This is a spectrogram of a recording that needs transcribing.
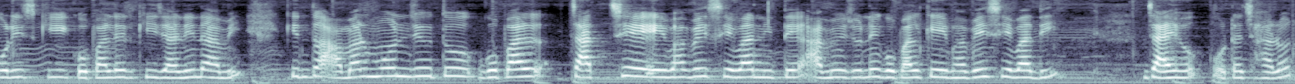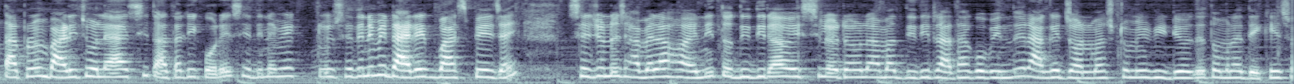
করিস কি, গোপালের কি জানি না আমি, কিন্তু আমার মন যেহেতু গোপাল চাচ্ছে এইভাবেই সেবা নিতে, আমি ওই জন্যে গোপালকে এইভাবেই সেবা দিই। যাই হোক, ওটা ছাড়ো। তারপর আমি বাড়ি চলে আসি তাড়াতাড়ি করে। সেদিন আমি একটু সেদিন আমি ডাইরেক্ট বাস পেয়ে যাই। সেই জন্য ঝামেলা হয়নি। তো দিদিরাও এসেছিল, এটা হলো আমার দিদির রাধা গোবিন্দের আগে জন্মাষ্টমীর ভিডিওতে তোমরা দেখেছ।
